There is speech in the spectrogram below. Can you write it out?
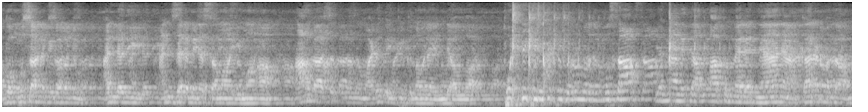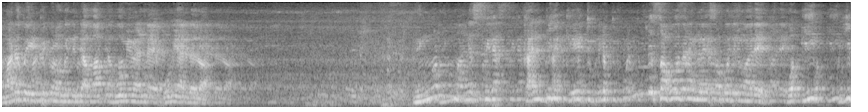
അപ്പൊ മൂസാ നബി പറഞ്ഞു അല്ലതി അൻസലമിന സമായി മഹാ ആകാശത്ത് നിന്ന് മഴ പെയ്പ്പിക്കുന്നവനെ എന്റെ അള്ളാഹ്. എന്നാൽ നിന്റെ അള്ളാഹ്ക്കും മേലെ ഞാനാ. കാരണം എന്താ? മഴ പെയ്പ്പിക്കണമെങ്കിൽ നിന്റെ അള്ളാഹ് ഭൂമി വേണ്ടേ? ഭൂമി ആരുടേതാ? നിങ്ങൾ മനസ്സിലെ കൽബിനെ കേട്ടു എന്റെ പൊന്നു സഹോദരങ്ങളെ സഹോദരിമാരെ ഈ ഈ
